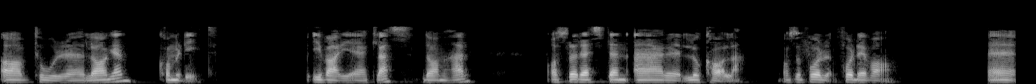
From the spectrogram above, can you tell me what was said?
av torlagen kommer dit. I varje klass, dam herr. Och så resten är lokala. Och så får, får det vara. Eh,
